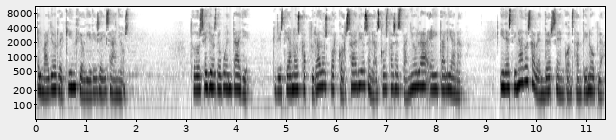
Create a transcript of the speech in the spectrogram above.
el mayor de quince o dieciséis años. Todos ellos de buen talle, cristianos capturados por corsarios en las costas española e italiana, y destinados a venderse en Constantinopla,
